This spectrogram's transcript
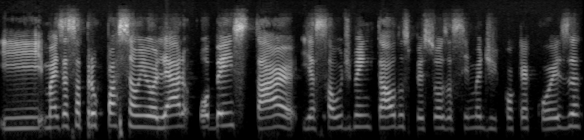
e, mas essa preocupação em olhar o bem-estar e a saúde mental das pessoas acima de qualquer coisa,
